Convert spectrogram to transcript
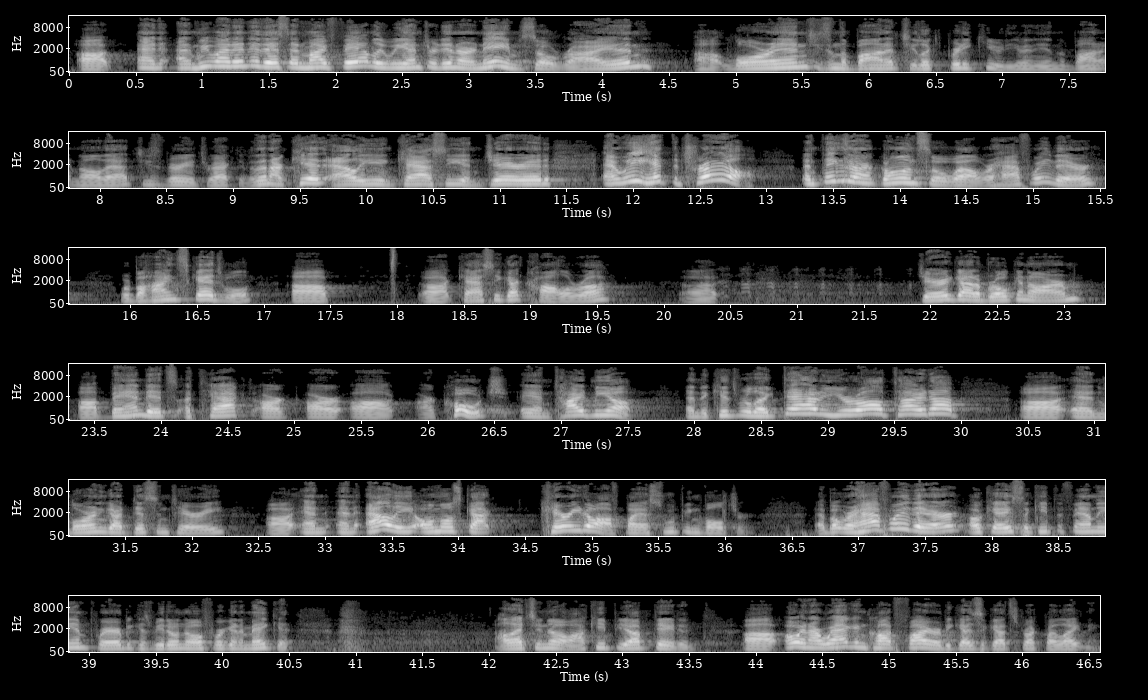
Uh, and, and we went into this, and my family, we entered in our names. So Ryan, uh, Lauren, she's in the bonnet. She looks pretty cute, even in the bonnet and all that. She's very attractive. And then our kids, Allie and Cassie and Jared. And we hit the trail, and things aren't going so well. We're halfway there, we're behind schedule. Uh, uh, Cassie got cholera. Uh, Jared got a broken arm. Uh, bandits attacked our, our, uh, our coach and tied me up. And the kids were like, Daddy, you're all tied up. And Lauren got dysentery. And, and Allie almost got carried off by a swooping vulture. Uh, but we're halfway there. Okay, so keep the family in prayer because we don't know if we're going to make it. I'll let you know. I'll keep you updated. Uh, oh, and our wagon caught fire because it got struck by lightning.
